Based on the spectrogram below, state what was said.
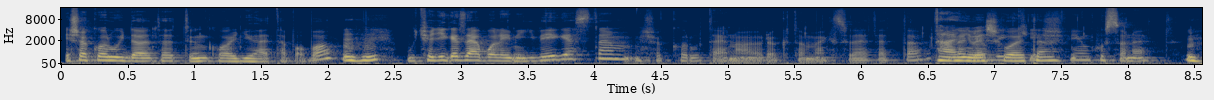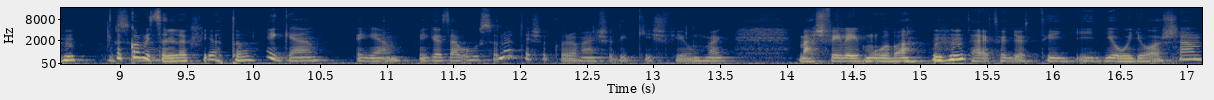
és akkor úgy döntöttünk, hogy jöhet a baba. Uh-huh. Úgyhogy igazából én így végeztem, és akkor utána rögtön megszületett a Hány éves voltál? kisfiunk, 25. Uh-huh. 25. Akkor viszonylag fiatal. Igen, igen, igazából 25, és akkor a második kisfiunk meg másfél év múlva. Uh-huh. Tehát, hogy ott így, így jó gyorsan.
